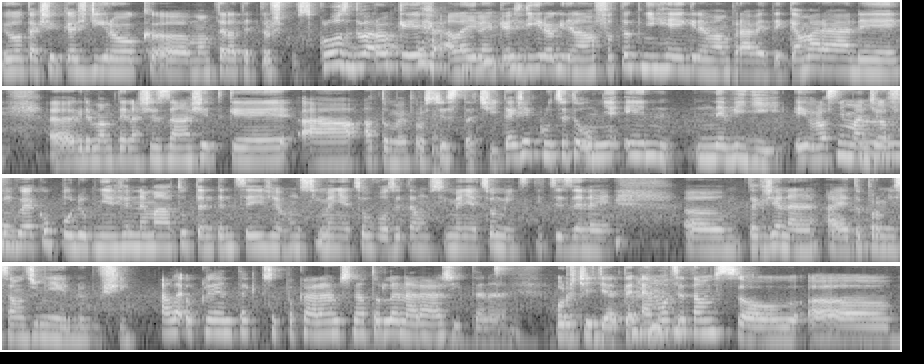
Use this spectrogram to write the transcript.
Jo, takže každý rok, uh, mám teda teď trošku sklus dva roky, ale jinak každý rok dělám fotoknihy, kde mám právě ty kamarády, uh, kde mám ty naše zážitky a, a to mi prostě stačí. Takže kluci to u mě i nevidí. I vlastně manžel mm. funguje jako podobně, že nemá tu tendenci, že musíme něco vozit a musíme něco mít z té ciziny. Um, takže ne, a je to pro mě samozřejmě jednodušší. Ale u klientek předpokládám, že na tohle narážíte, ne? Určitě, ty emoce tam jsou uh,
